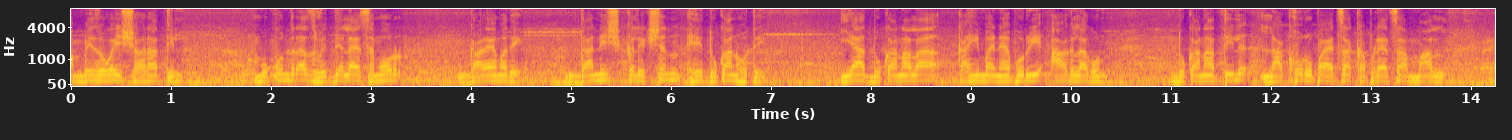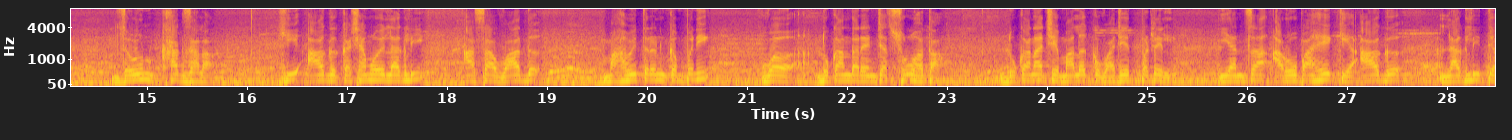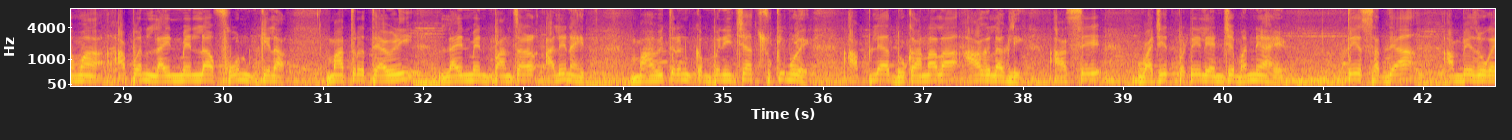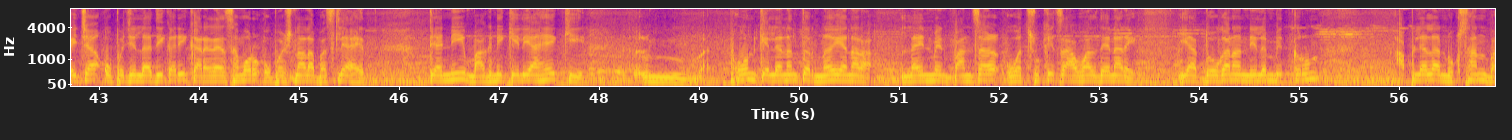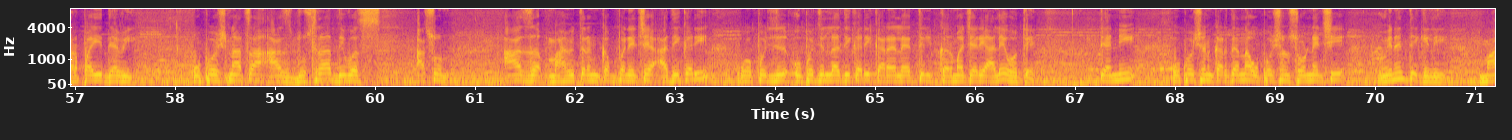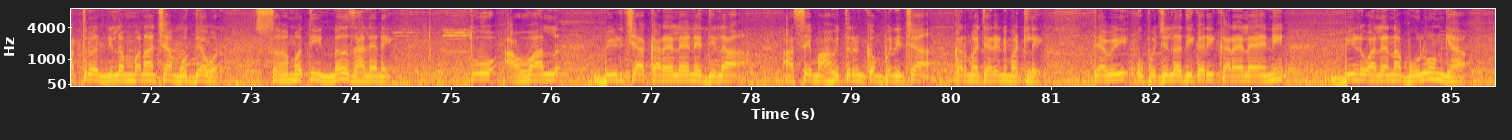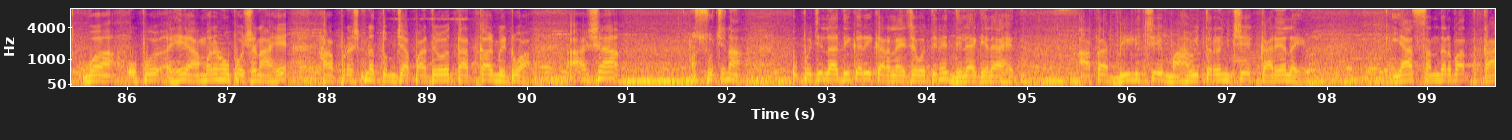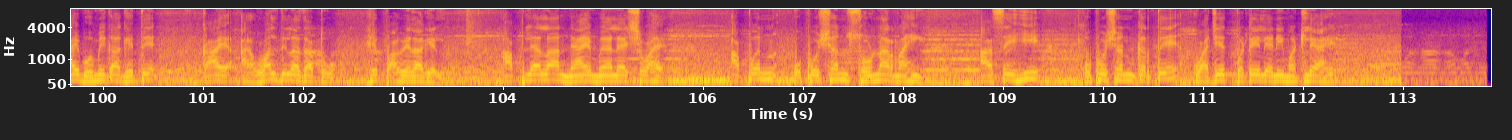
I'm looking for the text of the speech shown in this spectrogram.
अंबेजोगाई शहरातील मुकुंदराज विद्यालयासमोर गाळ्यामध्ये दानिश कलेक्शन हे दुकान होते. या दुकानाला काही महिन्यापूर्वी आग लागून दुकानातील लाखो रुपयाचा कपड्याचा माल जळून खाक झाला. ही आग कशामुळे लागली असा वाद महावितरण कंपनी व दुकानदार यांच्यात सुरू होता. दुकानाचे मालक वाजेद पटेल यांचा आरोप आहे की आग लागली तेव्हा आपण लाईनमॅनला फोन केला. मात्र त्यावेळी लाईनमॅन पांचाळ आले नाहीत. महावितरण कंपनीच्या चुकीमुळे आपल्या दुकानाला आग लागली असे वाजेद पटेल यांचे म्हणणे आहे. ते सध्या आंबेजोगाईच्या उपजिल्हाधिकारी कार्यालयासमोर उपोषणाला बसले आहेत. त्यांनी मागणी केली आहे की फोन केल्यानंतर न येणारा लाईनमॅन पांचाळ व चुकीचा अहवाल देणारे या दोघांना निलंबित करून आपल्याला नुकसान भरपाई द्यावी. उपोषणाचा आज दुसरा दिवस असून आज महावितरण कंपनीचे अधिकारी व उपजि उपजिल्हाधिकारी कार्यालयातील कर्मचारी आले होते. त्यांनी उपोषणकर्त्यांना उपोषण सोडण्याची विनंती केली. मात्र निलंबनाच्या मुद्द्यावर सहमती न झाल्याने तो अहवाल बीडच्या कार्यालयाने दिला असे महावितरण कंपनीच्या कर्मचाऱ्यांनी म्हटले. त्यावेळी उपजिल्हाधिकारी कार्यालयाने बीडवाल्यांना बोलवून घ्या. व उप हे आमरण उपोषण आहे. हा प्रश्न तुमच्या पातळीवर तात्काळ मिटवा अशा सूचना उपजिल्हाधिकारी कार्यालयाच्या वतीने दिल्या गेल्या आहेत. आता बीडचे महावितरणचे कार्यालय या संदर्भात काय भूमिका घेते काय अहवाल दिला जातो हे पाहावे लागेल. आपल्याला न्याय मिळाल्याशिवाय आपण उपोषण सोडणार नाही असेही उपोषणकर्ते वाजेद पटेल यांनी म्हटले आहे.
